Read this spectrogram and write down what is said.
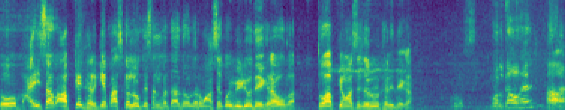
तो भाई साहब आपके घर के पास का लोकेशन बता दो। अगर वहाँ से कोई वीडियो देख रहा होगा तो आपके वहाँ से ज़रूर खरीदेगा। वो है हाँ।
